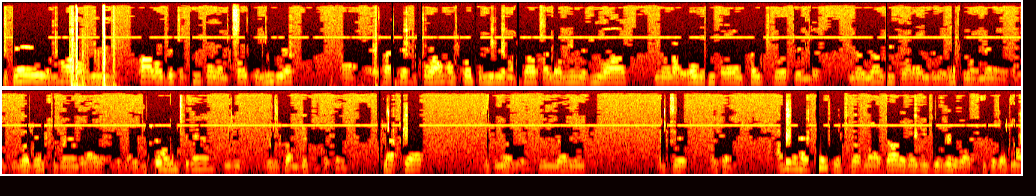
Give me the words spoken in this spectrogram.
today and how we follow different people on social media. Uh, as I said before, I'm on social media myself. I know many of you are. You know, a lot of older people are on Facebook, and uh, you know, young people are on what's on there. It was Instagram, but I, are you still on Instagram? Is it, is it something different? Okay. Snapchat? Another one? Any other one? That's it? Okay. I didn't have Pinterest, but my daughter made me get rid of that because that's not,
